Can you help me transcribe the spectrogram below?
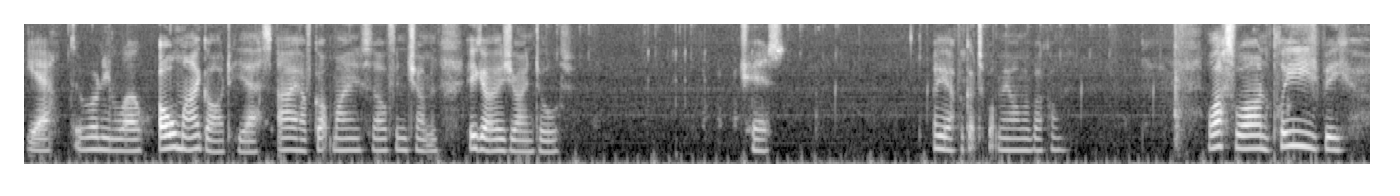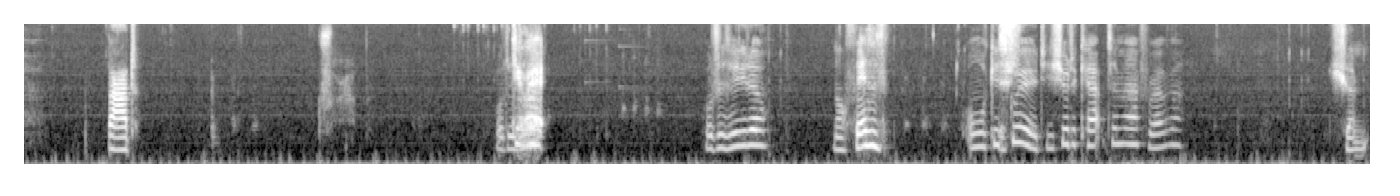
Yeah, they're running low. Oh my god, yes. I have got myself enchantment. Here you go, here's your iron tools. Cheers. Oh yeah, I forgot to put my armor back on. Last one, please be. Bad. What did, he, it! what did he do? Nothing. Unlucky Just- squid. You should have kept him there forever. Shouldn't.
